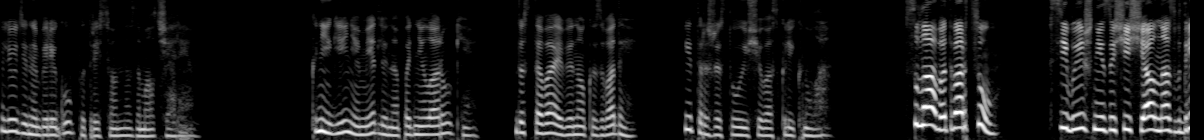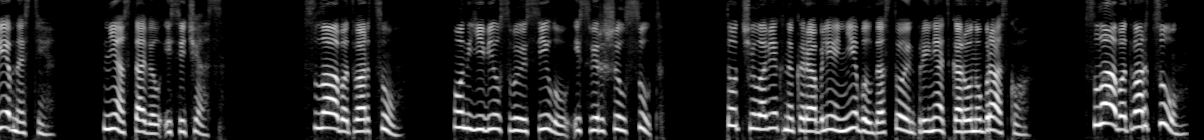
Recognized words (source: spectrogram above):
Люди на берегу потрясенно замолчали. Княгиня медленно подняла руки, доставая венок из воды, и торжествующе воскликнула. «Слава Творцу! Всевышний защищал нас в древности, не оставил и сейчас. Слава Творцу! Он явил свою силу и свершил суд. Тот человек на корабле не был достоин принять корону Браско. Слава Творцу!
